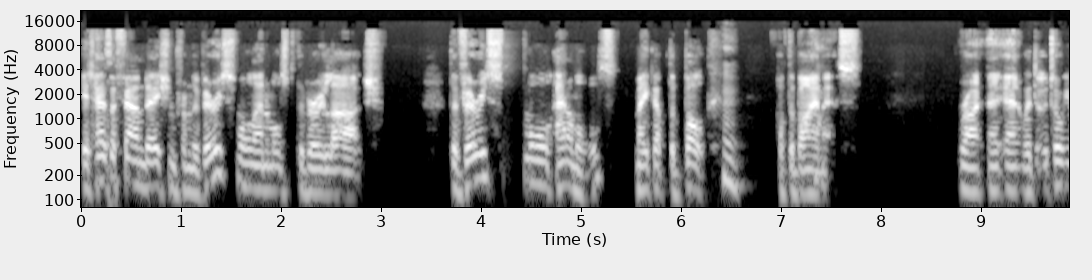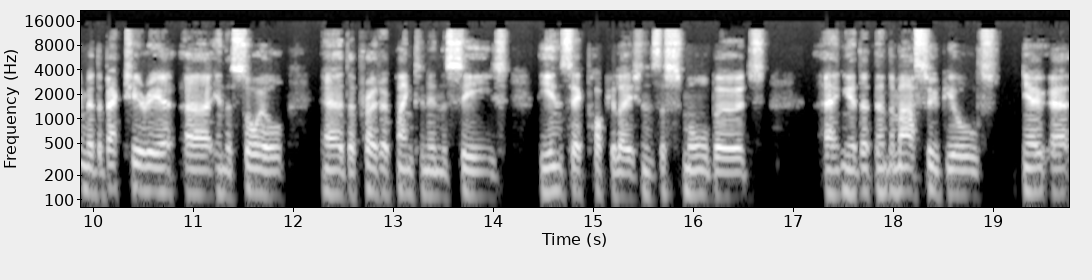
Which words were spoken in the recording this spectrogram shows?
it has a foundation from the very small animals to the very large. The very small animals make up the bulk hmm. of the biomass. Right, and, and we're, we're, talking about the bacteria uh, in the soil, uh, the protoplankton in the seas, the insect populations, the small birds, uh, you know, the, the, the, marsupials. You know, uh,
